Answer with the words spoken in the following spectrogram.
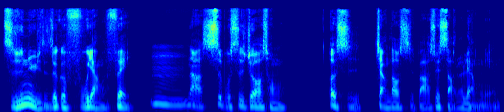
子女的这个抚养费。嗯，那是不是就要从二十降到十八，岁少了两年？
